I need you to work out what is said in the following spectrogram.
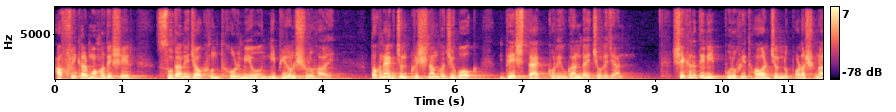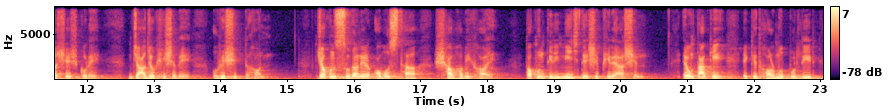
আফ্রিকার মহাদেশের সুদানে যখন ধর্মীয় নিপীড়ন শুরু হয়, তখন একজন কৃষ্ণাঙ্গ যুবক দেশ ত্যাগ করে উগান্ডায় চলে যান। সেখানে তিনি পুরোহিত হওয়ার জন্য পড়াশোনা শেষ করে যাজক হিসেবে অভিষিক্ত হন। যখন সুদানের অবস্থা স্বাভাবিক হয়, তখন তিনি নিজ দেশে ফিরে আসেন এবং তাকে একটি ধর্মপল্লীর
